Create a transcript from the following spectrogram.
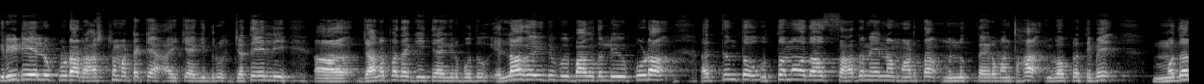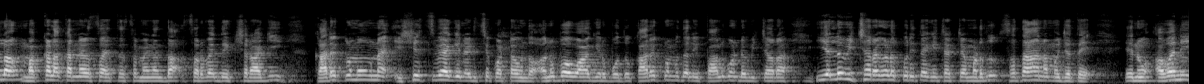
ಕ್ರೀಡೆಯಲ್ಲೂ ಕೂಡ ರಾಷ್ಟ್ರಮಟ್ಟಕ್ಕೆ ಆಯ್ಕೆಯಾಗಿದ್ದರು ಜೊತೆಯಲ್ಲಿ ಜಾನಪದ ಗೀತೆ ಆಗಿರ್ಬೋದು ಎಲ್ಲ ಐದು ವಿಭಾಗದಲ್ಲಿಯೂ ಕೂಡ ಅತ್ಯಂತ ಉತ್ತಮವಾದ ಸಾಧನೆಯನ್ನು ಮಾಡ್ತಾ ಮುನ್ನುಗ್ತಾ ಇರುವಂತಹ ಯುವ ಪ್ರತಿಭೆ. ಮೊದಲ ಮಕ್ಕಳ ಕನ್ನಡ ಸಾಹಿತ್ಯ ಸಮ್ಮೇಳನದ ಸರ್ವಾಧ್ಯಕ್ಷರಾಗಿ ಕಾರ್ಯಕ್ರಮವನ್ನು ಯಶಸ್ವಿಯಾಗಿ ನಡೆಸಿಕೊಟ್ಟ ಒಂದು ಅನುಭವ ಆಗಿರ್ಬೋದು. ಕಾರ್ಯಕ್ರಮದಲ್ಲಿ ಪಾಲ್ಗೊಂಡ ವಿಚಾರ ಈ ಎಲ್ಲ ವಿಚಾರಗಳ ಕುರಿತಾಗಿ ಚರ್ಚೆ ಮಾಡಲು ಸ್ವತಃ ನಮ್ಮ ಜೊತೆ ಏನು ಅವನಿ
